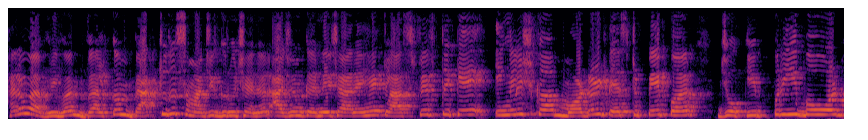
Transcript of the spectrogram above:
Hello everyone welcome back to the सामाजिक गुरु चैनल आज हम करने जा रहे हैं क्लास फिफ्थ के इंग्लिश का मॉडल टेस्ट पेपर जो कि प्री बोर्ड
